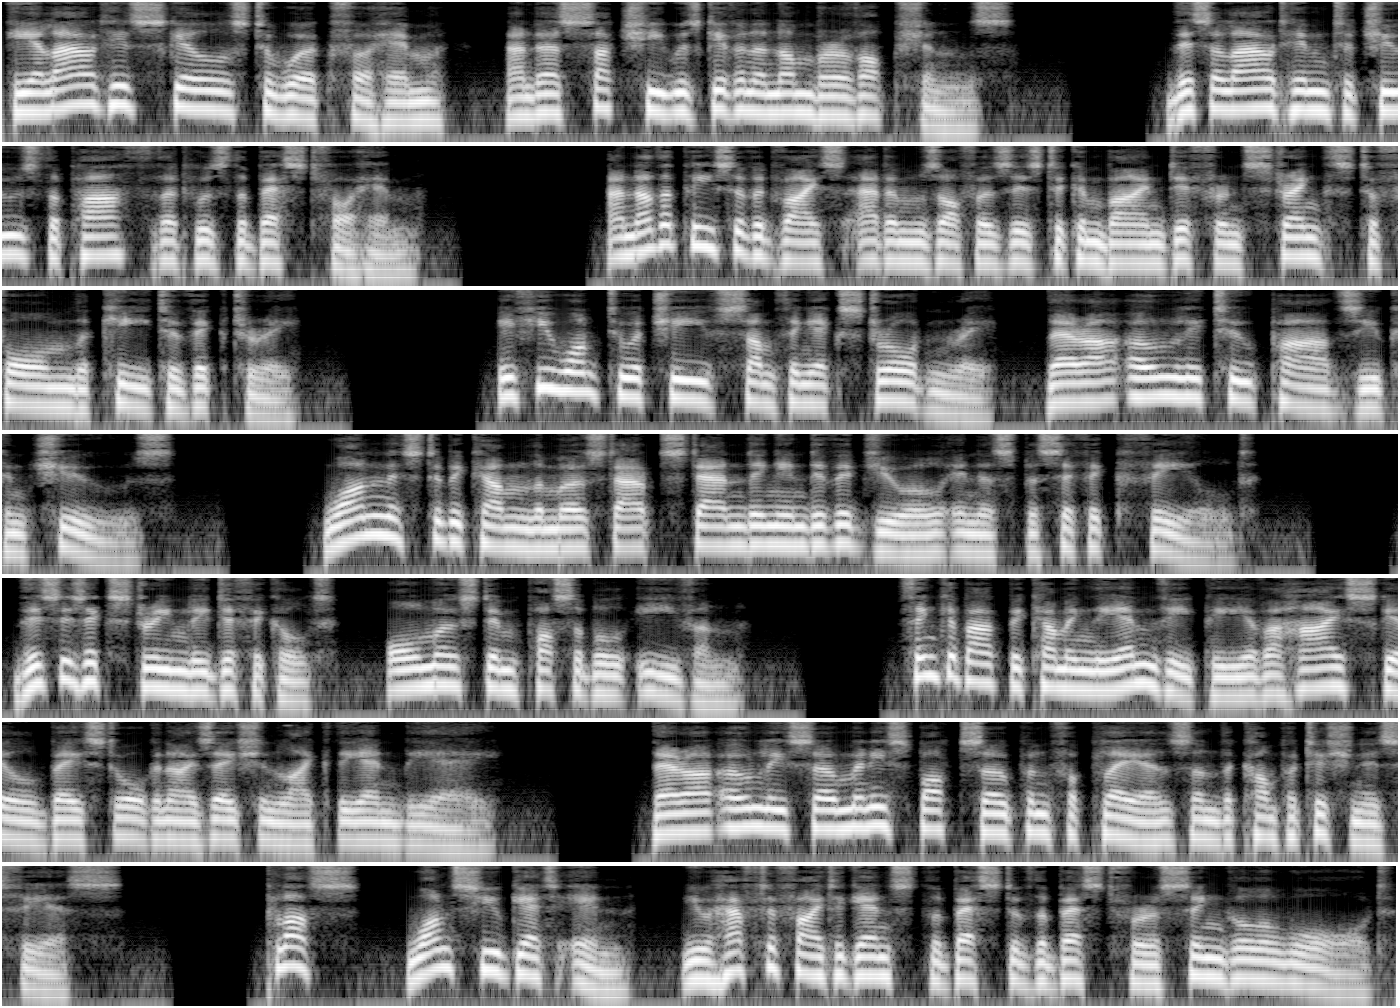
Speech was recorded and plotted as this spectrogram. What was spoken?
He allowed his skills to work for him, and as such he was given a number of options. This allowed him to choose the path that was the best for him. Another piece of advice Adams offers is to combine different strengths to form the key to victory. If you want to achieve something extraordinary, there are only two paths you can choose. One is to become the most outstanding individual in a specific field. This is extremely difficult, almost impossible even. Think about becoming the MVP of a high skill based organization like the NBA. There are only so many spots open for players and the competition is fierce. Plus, once you get in, you have to fight against the best of the best for a single award.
